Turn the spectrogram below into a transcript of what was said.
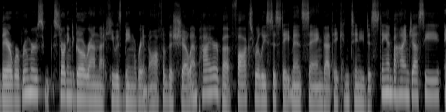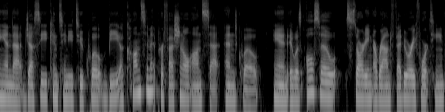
There were rumors starting to go around that he was being written off of the show Empire, but Fox released a statement saying that they continued to stand behind Jesse and that Jesse continued to, quote, be a consummate professional on set, end quote. And it was also starting around February 14th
